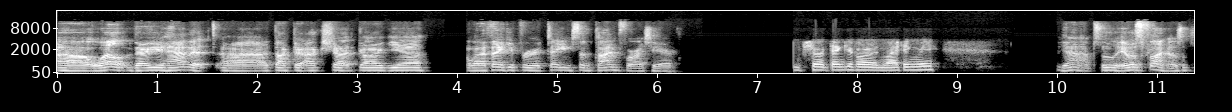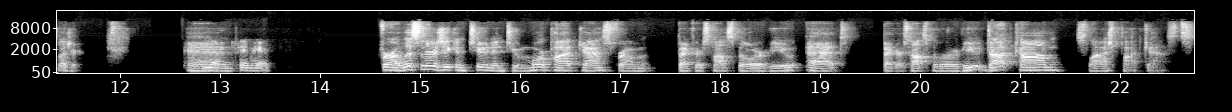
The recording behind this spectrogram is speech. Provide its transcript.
uh, well, there you have it, uh, Dr. Akshat Gargya. I want to thank you for taking some time for us here. Sure. Thank you for inviting me. Yeah, absolutely. It was fun. It was a pleasure. And yeah, same here. For our listeners, you can tune into more podcasts from Becker's Hospital Review at beckershospitalreview.com slash podcasts.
